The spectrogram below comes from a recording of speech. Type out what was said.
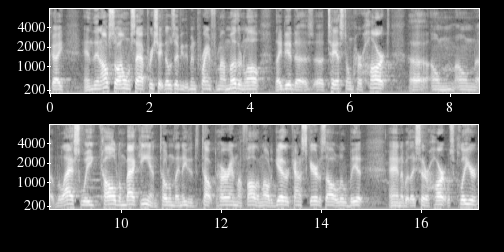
okay? And then also, I want to say I appreciate those of you that have been praying for my mother in law. They did a, a, test on her heart uh, on, on uh, the last week, called them back in, told them they needed to talk to her and my father in law together. Kind of scared us all a little bit. And, uh, but they said her heart was clear.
